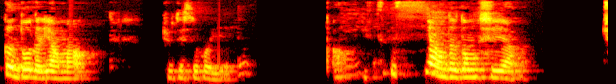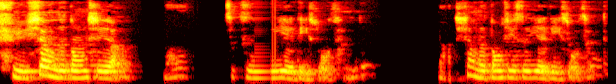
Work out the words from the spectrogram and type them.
更多的样貌，绝对是会有的啊！这个像的东西啊，取像的东西啊，啊，这是业力所成的啊，像的东西是业力所成的。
